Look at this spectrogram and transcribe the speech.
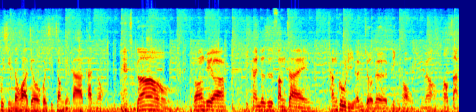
不行的话，就回去装给大家看哦。Let's go，装上去啊！一看就是放在仓库里很久的顶棚，有没有？超脏！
